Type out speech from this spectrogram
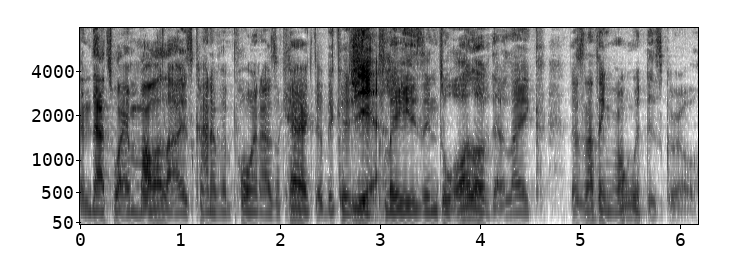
and that's why Marla is kind of important as a character because she Yeah. plays into all of that. Like, there's nothing wrong with this girl.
